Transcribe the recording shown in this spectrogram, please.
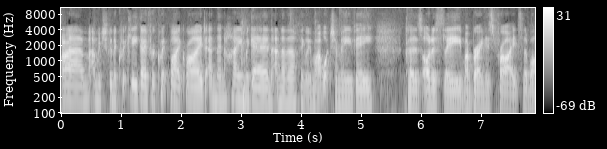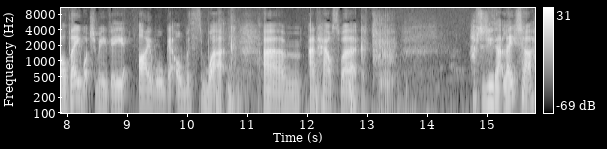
Um, and we're just gonna quickly go for a quick bike ride and then home again. And then I think we might watch a movie because honestly my brain is fried so while they watch a movie I will get on with some work um, and housework have to do that later.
